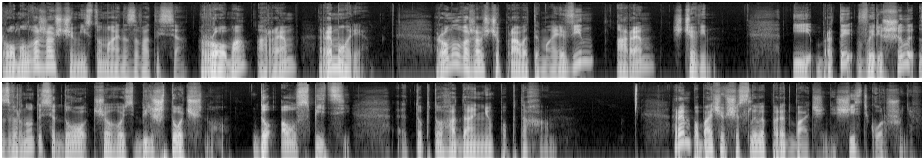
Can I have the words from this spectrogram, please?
Ромул вважав, що місто має називатися Рома, а Рем Реморія. Ромул вважав, що правити має він, а Рем що він. І брати вирішили звернутися до чогось більш точного, до ауспіцій, тобто гаданню по птахам. Рем побачив щасливе передбачення шість коршунів.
